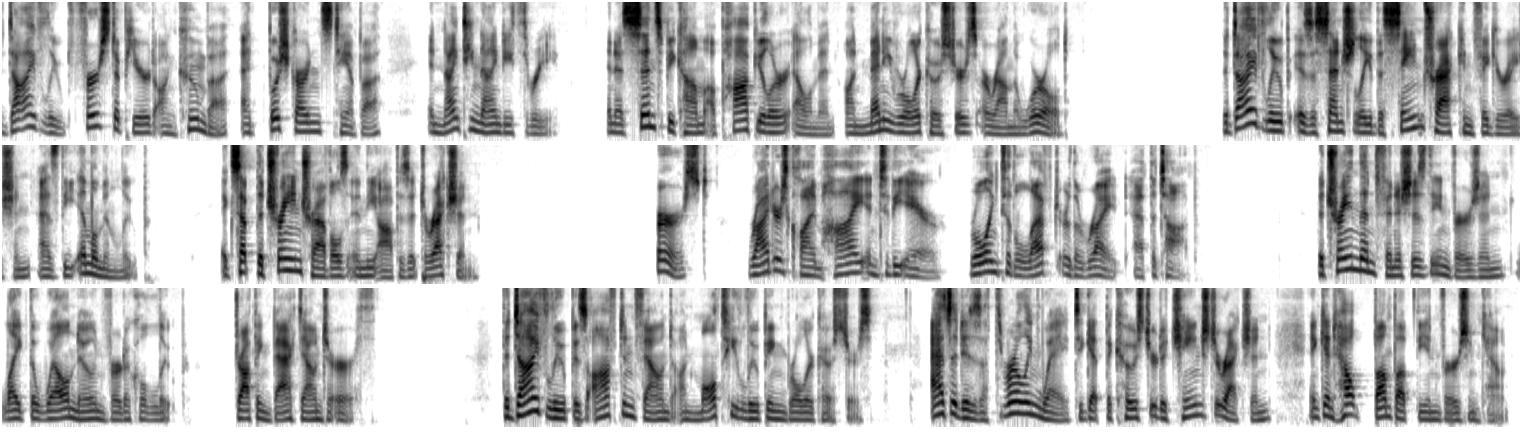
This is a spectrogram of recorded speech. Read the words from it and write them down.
The dive loop first appeared on Kumba at Busch Gardens Tampa in 1993 and has since become a popular element on many roller coasters around the world. The dive loop is essentially the same track configuration as the Immelman loop, except the train travels in the opposite direction. First, riders climb high into the air, rolling to the left or the right at the top. The train then finishes the inversion like the well known vertical loop, dropping back down to Earth. The dive loop is often found on multi looping roller coasters, as it is a thrilling way to get the coaster to change direction and can help bump up the inversion count.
